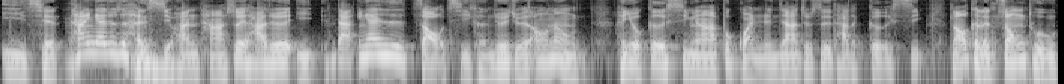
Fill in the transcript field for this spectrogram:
以前他应该就是很喜欢他，所以他就是以但应该是早期可能就会觉得哦那种很有个性啊，不管人家就是他的个性，然后可能中途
